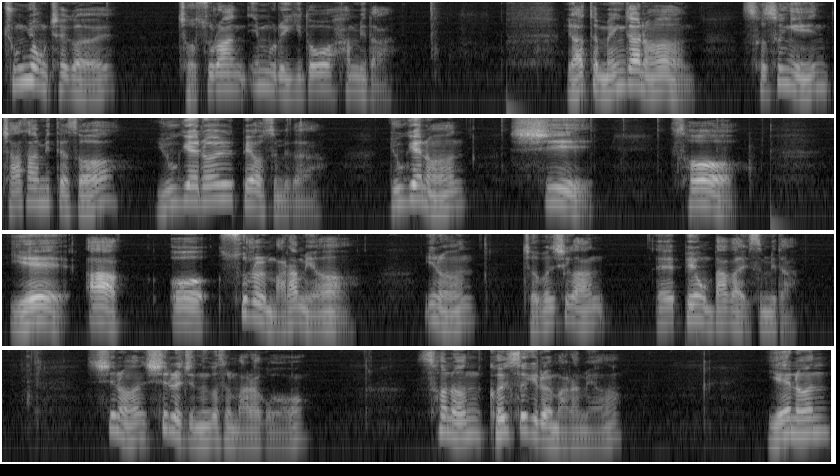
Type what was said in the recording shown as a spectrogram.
중용책을 저술한 인물이기도 합니다. 여하튼 맹자는 스승인 자사 밑에서 유계를 배웠습니다. 유계는 시, 서, 예, 악, 어, 수를 말하며 이는 저번 시간에 배운 바가 있습니다. 시는 시를 짓는 것을 말하고 서는 글쓰기를 말하며 예는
